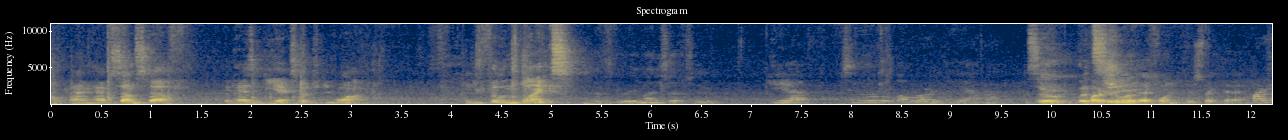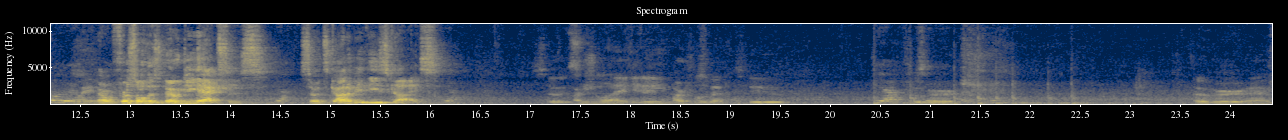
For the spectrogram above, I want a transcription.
And I'm going to have some stuff that has a dx wedge dy. Can you fill in the blanks? F3 minus F2. Yeah. Two over D, So let's Partial see. of F1 with respect to F. partially over. Now, first of all, there's no dx's. Yeah. So it's got to be these guys. So it's Partial negative partial of F two Yeah, over, two. over, um,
